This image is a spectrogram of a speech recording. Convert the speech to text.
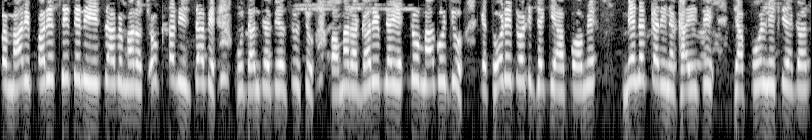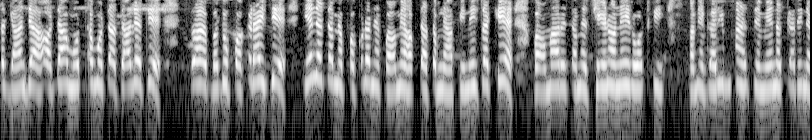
પણ મારી પરિસ્થિતિની હિસાબે, મારા છોકરાની હિસાબે હું ધંધે બેસું છું. અમારા ગરીબને એટલું માગું છું કે થોડી થોડી જગ્યા આપો. અમે મહેનત કરીને ખાઈ છીએ જ્યાં પુલ નીચે ગરજ, ગાંજા, અડા મોટા મોટા ચાલે છે બધું પકડાય છે. એને તમે પકડો ને પણ અમે હપ્તા તમને આપી નહીં શકીએ. પણ અમારે તમે છીણો નહીં રોટલી. અમે ગરીબ માણસને મહેનત કરીને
